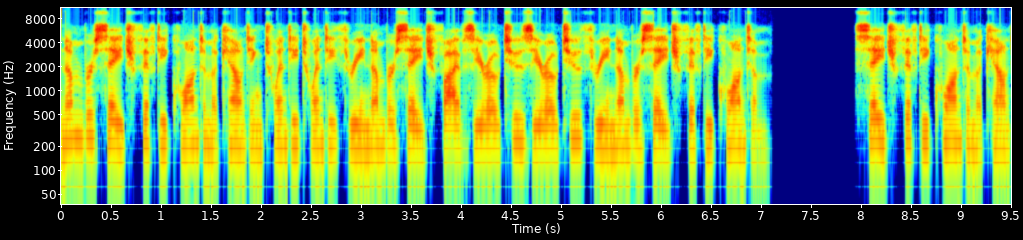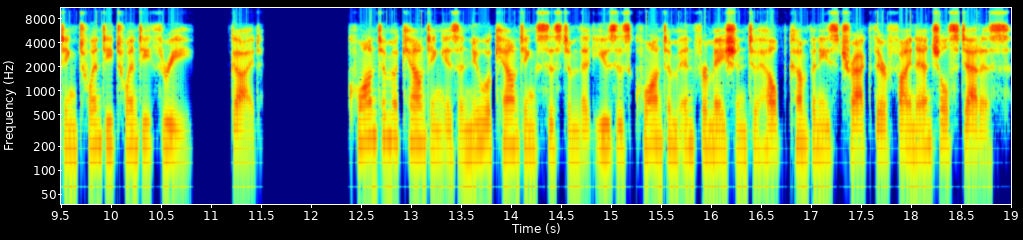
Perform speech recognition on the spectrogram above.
Number Sage 50 Quantum Accounting 2023 Number Sage 502023 Number Sage 50 Quantum Sage 50 Quantum Accounting 2023 Guide Quantum accounting is a new accounting system that uses quantum information to help companies track their financial status.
